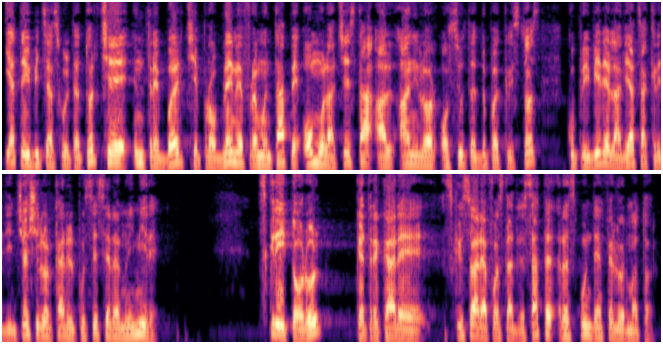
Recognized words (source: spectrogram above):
Iată, iubiți ascultători, ce întrebări, ce probleme frământa pe omul acesta al anilor 100 după Hristos cu privire la viața credincioșilor care îl pusese rănuimire. Scriitorul, către care scrisoarea a fost adresată, răspunde în felul următor.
